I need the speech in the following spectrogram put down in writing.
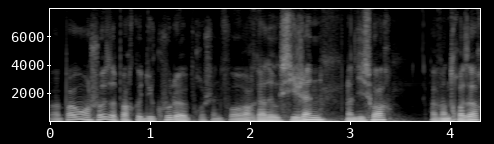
Bah, pas grand chose, à part que du coup, la prochaine fois, on va regarder Oxygène, lundi soir, à 23h.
